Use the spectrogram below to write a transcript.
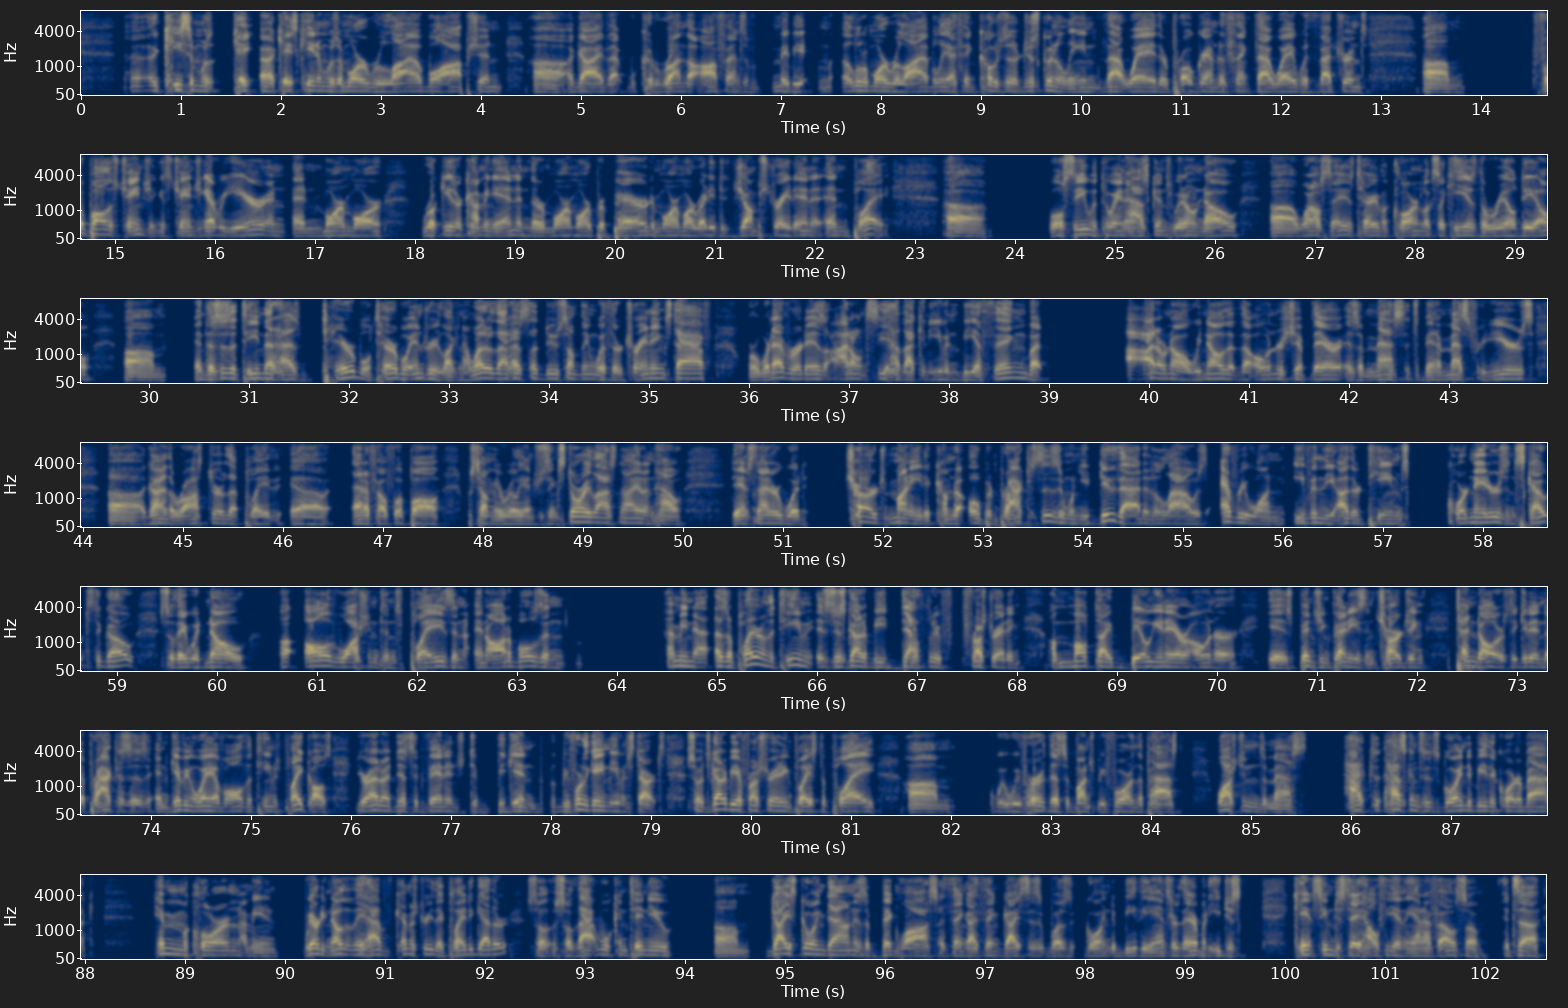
uh, Keesum was uh, Case Keenum was a more reliable option, uh, a guy that could run the offense maybe a little more reliably. I think coaches are just going to lean that way. They're programmed to think that way with veterans. Um, football is changing. It's changing every year, and and more and more rookies are coming in, and they're more and more prepared and more and more ready to jump straight in and, and play. Uh, we'll see with Dwayne Haskins. We don't know. Uh, what I'll say is Terry McLaurin looks like he is the real deal. Um, and this is a team that has terrible, terrible injury luck. Now, whether that has to do something with their training staff or whatever it is, I don't see how that can even be a thing. But I, I don't know. We know that the ownership there is a mess. It's been a mess for years. Uh, a guy on the roster that played uh, NFL football was telling me a really interesting story last night on how Dan Snyder would charge money to come to open practices. And when you do that, it allows everyone, even the other team's coordinators and scouts, to go so they would know uh, all of Washington's plays and, and audibles. And I mean, as a player on the team, it's just got to be deathly frustrating. A multi billionaire owner is pinching pennies and charging $10 to get into practices and giving away of all the team's play calls. You're at a disadvantage to begin before the game even starts. So it's got to be a frustrating place to play. Um, we, we've heard this a bunch before in the past. Washington's a mess. Haskins is going to be the quarterback. Him and McLaurin, I mean, we already know that they have chemistry. They play together, so so that will continue. Um, Guice going down is a big loss. I think. I think Guice is, was going to be the answer there, but he just can't seem to stay healthy in the NFL. So it's a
